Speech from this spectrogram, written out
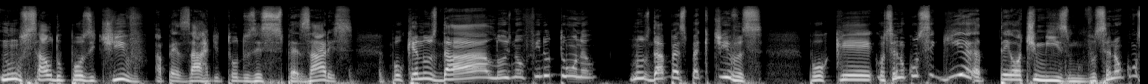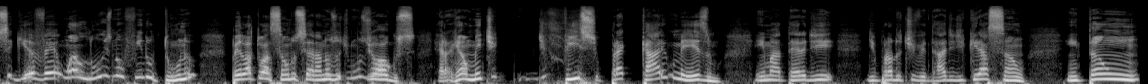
num saldo positivo, apesar de todos esses pesares, porque nos dá luz no fim do túnel, nos dá perspectivas. Porque você não conseguia ter otimismo, você não conseguia ver uma luz no fim do túnel pela atuação do Ceará nos últimos jogos. Era realmente difícil, precário mesmo, em matéria de, de produtividade, de criação. Então,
